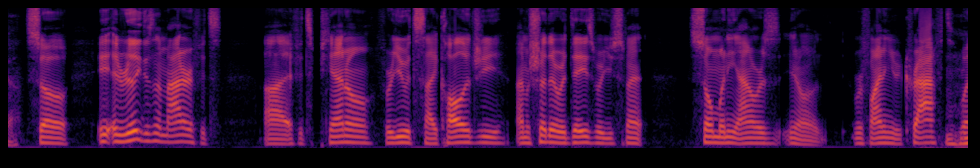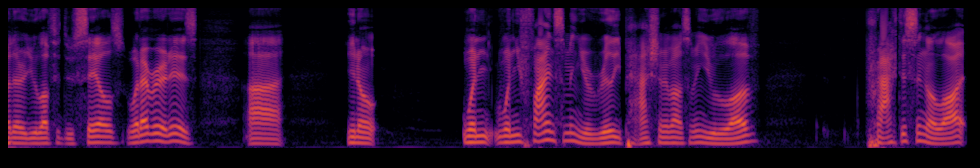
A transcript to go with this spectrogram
Yeah. So it, it really doesn't matter if it's uh, if it's piano for you, it's psychology. I'm sure there were days where you spent so many hours, you know, refining your craft. Mhm. Whether you love to do sales, whatever it is, uh, you know, when when you find something you're really passionate about, something you love, practicing a lot,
